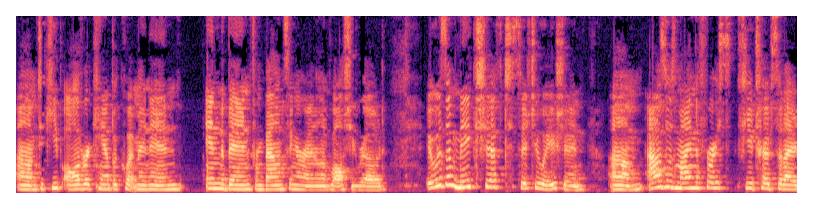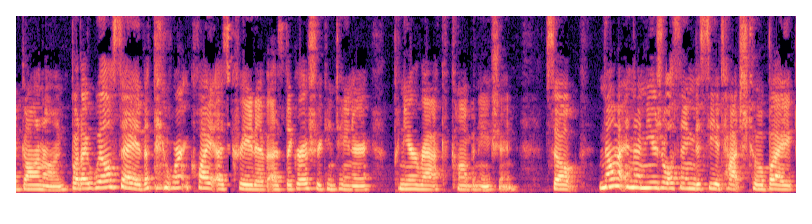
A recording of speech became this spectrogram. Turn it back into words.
um, to keep all of her camp equipment in in the bin from bouncing around while she rode. It was a makeshift situation, um, as was mine the first few trips that I had gone on. But I will say that they weren't quite as creative as the grocery container pannier rack combination. So not an unusual thing to see attached to a bike.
